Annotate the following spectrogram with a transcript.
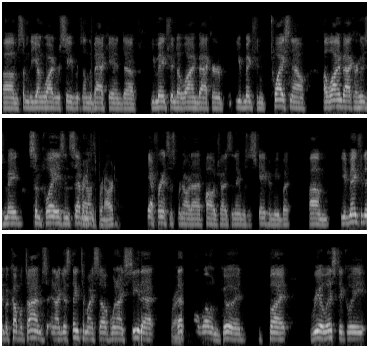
Um, some of the young wide receivers on the back end. Uh, you mentioned a linebacker. You've mentioned twice now a linebacker who's made some plays in seven Francis Bernard. Yeah, Francis Bernard. I apologize, the name was escaping me, but um, you'd mentioned him a couple times, and I just think to myself when I see that Right. that's all well and good, but realistically,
